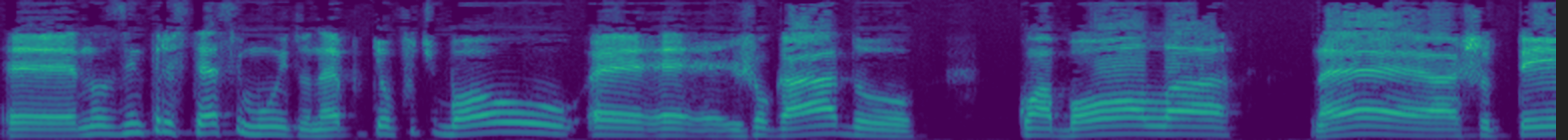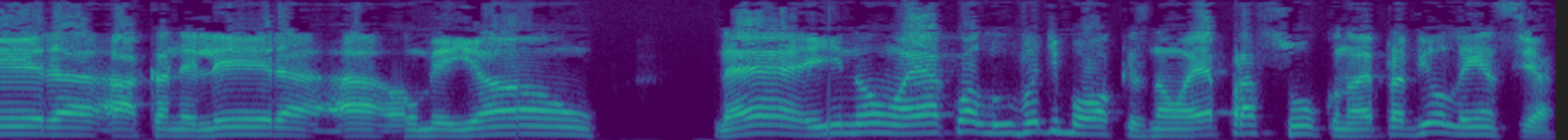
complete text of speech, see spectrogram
é, nos entristece muito, né? Porque o futebol é, é jogado com a bola, né? A chuteira, a caneleira, a, o meião, né? E não é com a luva de boxe, não é para soco, não é para violência.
